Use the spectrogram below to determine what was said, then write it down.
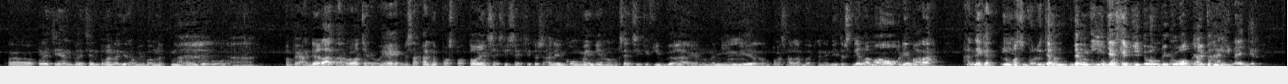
eh, pelecehan pelecehan tuh kan lagi rame banget kemarin tuh. Ah, sampai ada lah taruh cewek misalkan ngepost foto yang seksi-seksi terus ada yang komen yang sensitif juga yang menyindir Hmm. masalah badannya dia terus dia nggak mau dia marah. Aneh kan? Lu Iya. maksud gue lu jangan jangan iya ngepost kayak gitu. bego gitu. Ngapain anjir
